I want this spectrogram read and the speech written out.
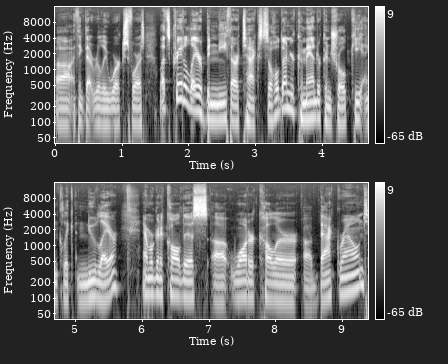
Uh, I think that really works for us. Let's create a layer beneath our text. So hold down your Command or Control key and click New Layer, and we're going to call this uh, Watercolor uh, Background.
